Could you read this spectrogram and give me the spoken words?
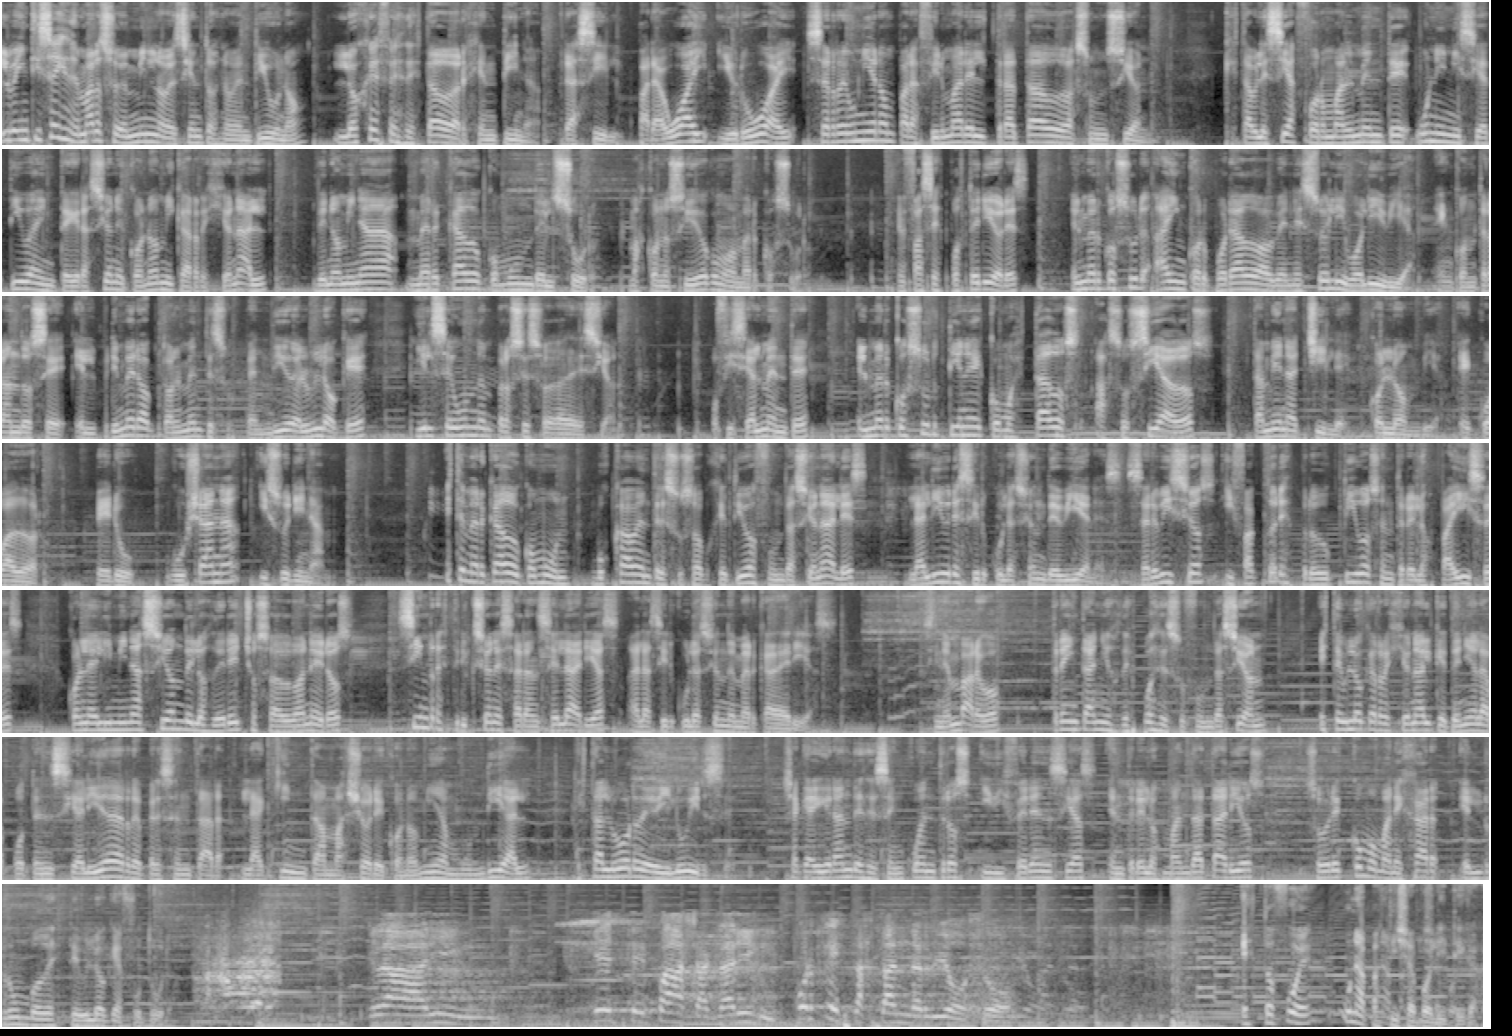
El 26 de marzo de 1991, los jefes de Estado de Argentina, Brasil, Paraguay y Uruguay se reunieron para firmar el Tratado de Asunción, que establecía formalmente una iniciativa de integración económica regional denominada Mercado Común del Sur, más conocido como Mercosur. En fases posteriores, el Mercosur ha incorporado a Venezuela y Bolivia, encontrándose el primero actualmente suspendido del bloque y el segundo en proceso de adhesión. Oficialmente, el Mercosur tiene como estados asociados también a Chile, Colombia, Ecuador, Perú, Guyana y Surinam. Este mercado común buscaba entre sus objetivos fundacionales la libre circulación de bienes, servicios y factores productivos entre los países con la eliminación de los derechos aduaneros sin restricciones arancelarias a la circulación de mercaderías. Sin embargo, 30 años después de su fundación, este bloque regional que tenía la potencialidad de representar la quinta mayor economía mundial está al borde de diluirse, ya que hay grandes desencuentros y diferencias entre los mandatarios sobre cómo manejar el rumbo de este bloque a futuro. Clarín, ¿qué te pasa, Clarín? ¿Por qué estás tan nervioso? Esto fue una pastilla política.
